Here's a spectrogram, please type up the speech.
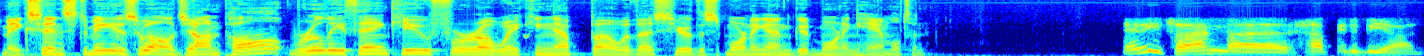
Makes sense to me as well. John Paul, really thank you for uh, waking up uh, with us here this morning on Good Morning Hamilton. Anytime. Uh, happy to be on.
